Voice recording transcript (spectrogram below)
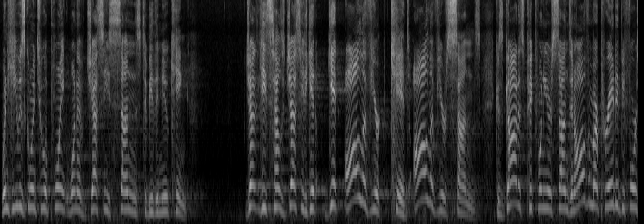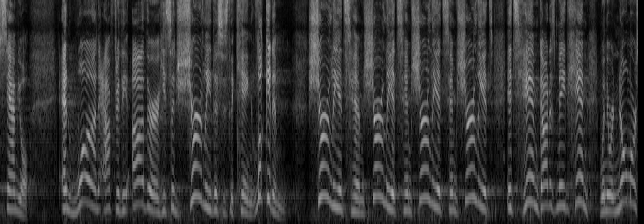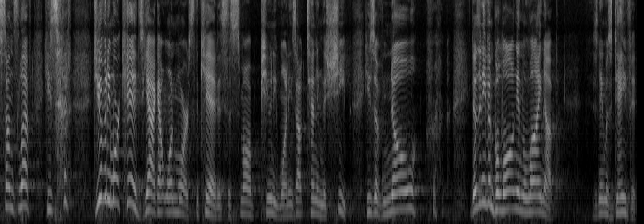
when he was going to appoint one of Jesse's sons to be the new king. He tells Jesse to get, get all of your kids, all of your sons, because God has picked one of your sons, and all of them are paraded before Samuel. And one after the other, he said, Surely this is the king. Look at him. Surely it's him. Surely it's him. Surely it's him. Surely it's, it's him. God has made him. When there were no more sons left, he said, Do you have any more kids? Yeah, I got one more. It's the kid. It's the small, puny one. He's out tending the sheep. He's of no, he doesn't even belong in the lineup. His name was David.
